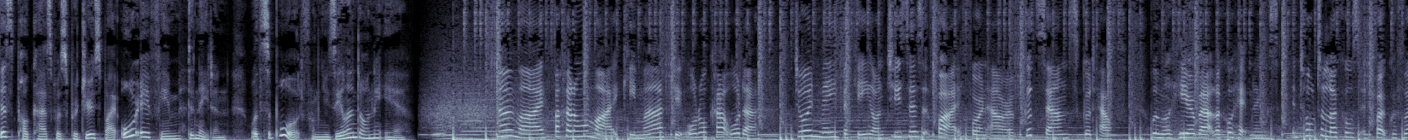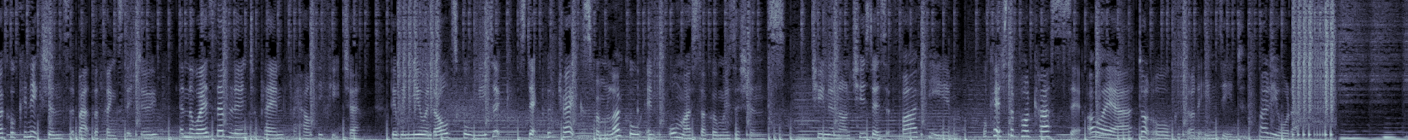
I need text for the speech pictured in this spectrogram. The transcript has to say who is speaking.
Speaker 1: This podcast was produced by OAR FM Dunedin with support from New Zealand On the Air.
Speaker 2: Nau mai, whakarongo mai ki mā te oro ka ora. Join me, Vicky, on Tuesdays at 5 for an hour of good sounds, good health, when we'll hear about local happenings and talk to locals and folk with local connections about the things they do and the ways they've learned to plan for a healthy future. There'll be new and old school music, stacked with tracks from local and almost local musicians. Tune in on Tuesdays at 5pm or catch the podcasts at oar.org.nz. Mauri ora.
